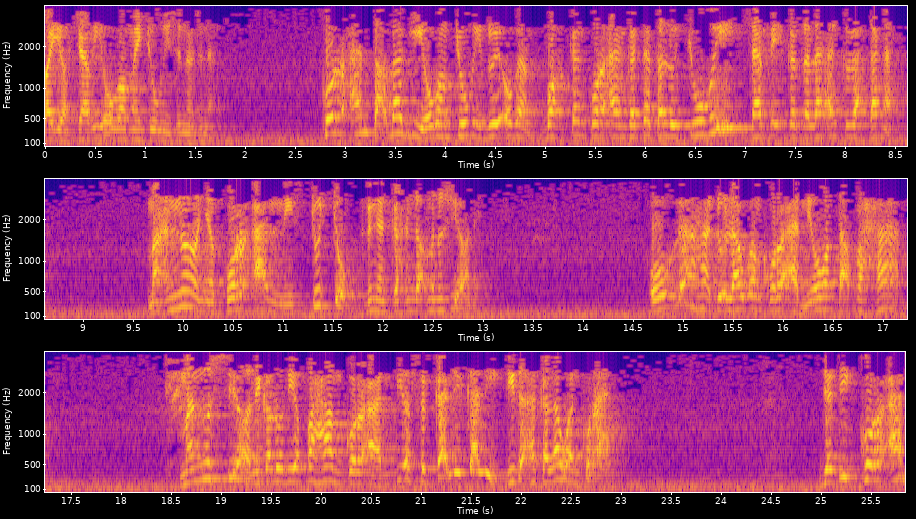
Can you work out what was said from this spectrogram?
payah cari orang main curi senang-senang. Quran tak bagi orang curi duit orang. Bahkan Quran kata kalau curi sabit kesalahan kerak tangan. Maknanya Quran ni cucuk dengan kehendak manusia ni. Orang yang lawan Quran ni orang tak faham. Manusia ni kalau dia faham Quran, dia sekali-kali tidak akan lawan Quran. Jadi Quran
